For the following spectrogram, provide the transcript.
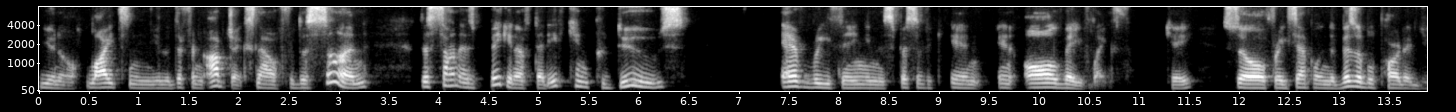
you know lights and you know different objects. Now for the sun, the sun is big enough that it can produce everything in the specific in in all wavelengths. Okay, so for example, in the visible part that you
